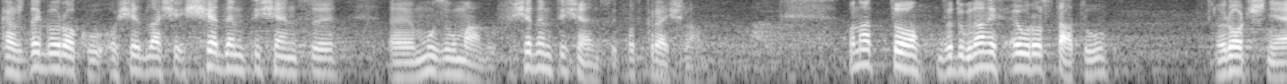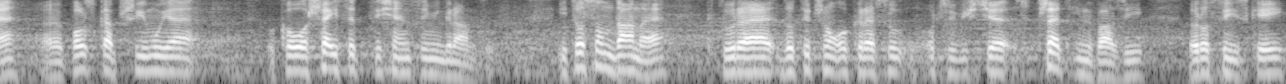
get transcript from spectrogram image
każdego roku osiedla się 7 tysięcy e, muzułmanów. 7 tysięcy, podkreślam. Ponadto według danych Eurostatu rocznie Polska przyjmuje około 600 tysięcy migrantów. I to są dane, które dotyczą okresu oczywiście sprzed inwazji rosyjskiej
